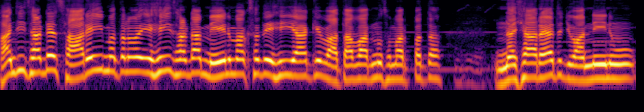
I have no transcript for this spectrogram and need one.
ਹਾਂਜੀ, ਸਾਡੇ ਸਾਰੇ ਹੀ ਮਤਲਬ ਇਹੀ ਸਾਡਾ ਮੇਨ ਮਕਸਦ ਇਹੀ ਆ ਕਿ ਵਾਤਾਵਰਨ ਨੂੰ ਸਮਰਪਿਤ, ਨਸ਼ਾ ਰਹਿਤ ਜਵਾਨੀ ਨੂੰ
